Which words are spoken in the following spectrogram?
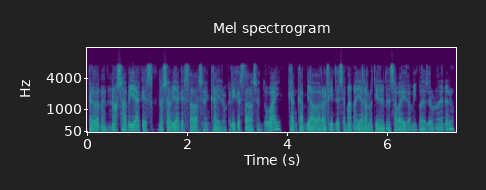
Perdona, no sabía que no sabía que estabas en Cairo. Creí que estabas en Dubai, que han cambiado ahora el fin de semana y ahora lo tienen el sábado y domingo desde el 1 de enero.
